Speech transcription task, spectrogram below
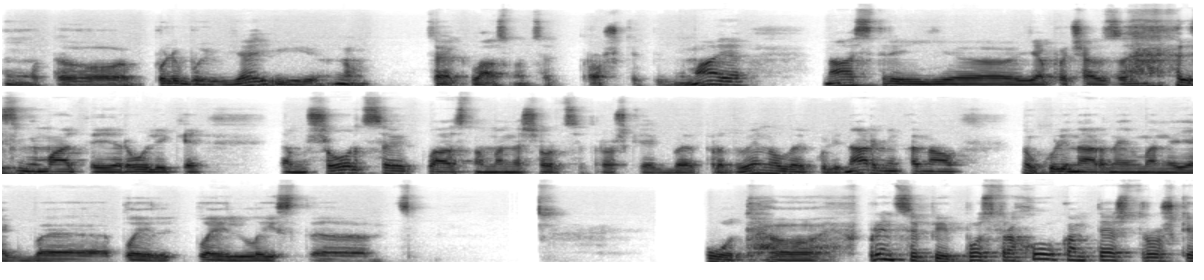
От, е, полюбив я і ну, це класно, це трошки піднімає настрій. Е, я почав знімати ролики. Там шорти класно. У мене шорти трошки якби продвинули. Кулінарний канал. Ну, кулінарний в мене якби плей, плейлист. От, в принципі, по страховкам теж трошки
